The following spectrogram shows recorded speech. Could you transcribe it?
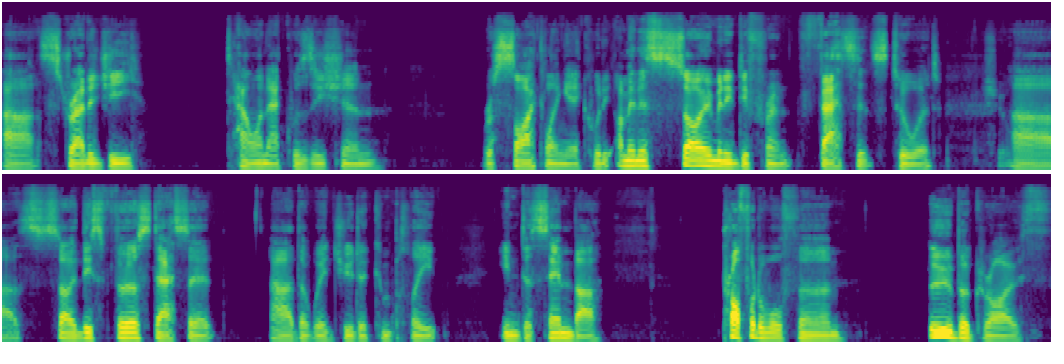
uh, strategy, talent acquisition, recycling equity. I mean, there's so many different facets to it. Sure. Uh, so this first asset uh, that we're due to complete in December, profitable firm, uber growth,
